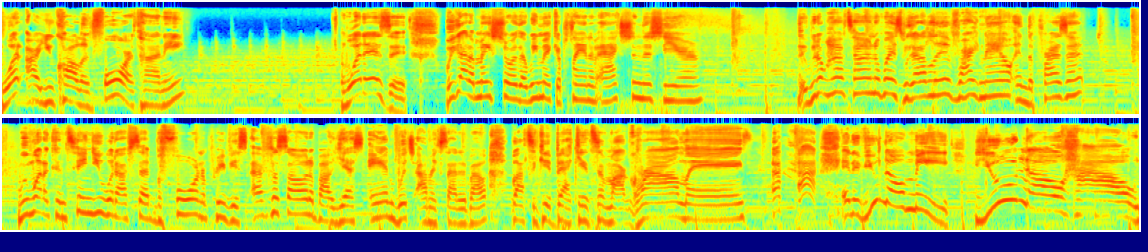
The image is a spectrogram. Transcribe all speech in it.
What are you calling forth, honey? What is it? We got to make sure that we make a plan of action this year. We don't have time to waste. We got to live right now in the present. We want to continue what I've said before in a previous episode about yes and, which I'm excited about. About to get back into my groundlings. and if you know me, you know how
